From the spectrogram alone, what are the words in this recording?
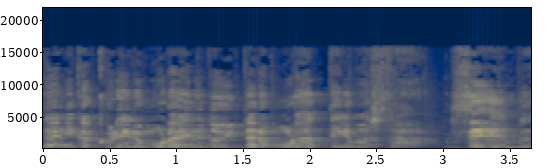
何かくれる、もらえると言ったらもらっていました。全部。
